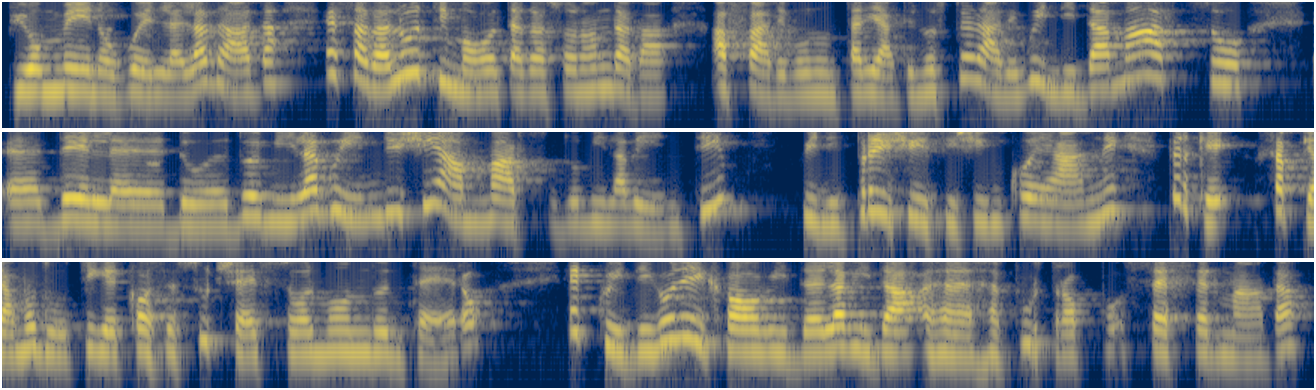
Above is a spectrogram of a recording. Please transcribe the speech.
più o meno quella è la data, è stata l'ultima volta che sono andata a fare volontariato in ospedale, quindi da marzo eh, del 2015 a marzo 2020, quindi precisi 5 anni, perché sappiamo tutti che cosa è successo al mondo intero. E quindi con il Covid la vita eh, purtroppo si è fermata.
